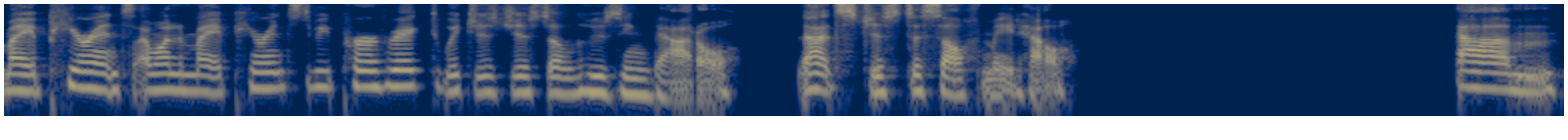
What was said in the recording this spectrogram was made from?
my appearance, I wanted my appearance to be perfect, which is just a losing battle. That's just a self-made hell. Um,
